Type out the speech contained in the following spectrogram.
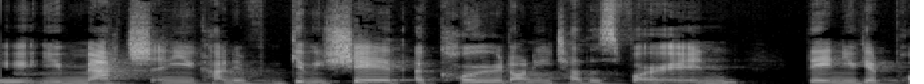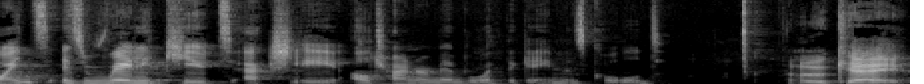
you, you match and you kind of give you share a code on each other's phone, then you get points. It's really cute, actually. I'll try and remember what the game is called. Okay.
